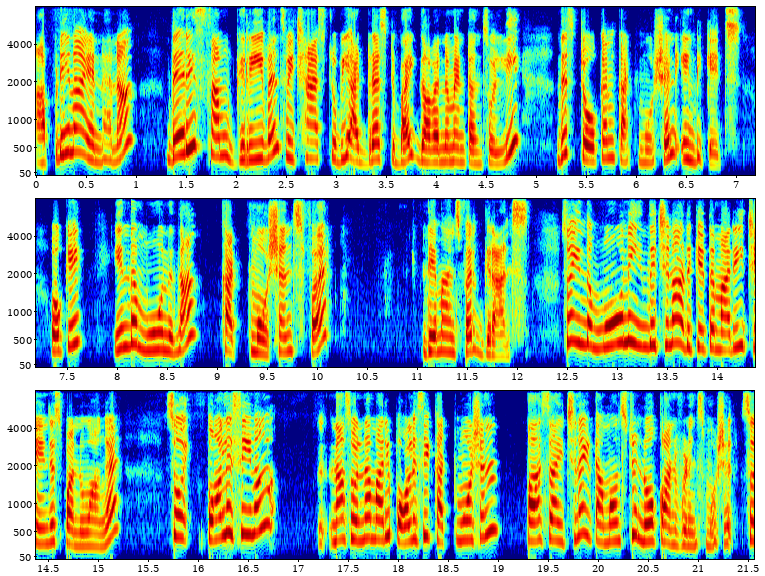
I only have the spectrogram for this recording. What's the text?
அப்படின்னா என்னன்னா there is some grievance which has to be addressed by கவர்மெண்ட்னு சொல்லி this token cut motion indicates okay இந்த மூணு தான் cut motions for demands for grants so இந்த மூணு இருந்துச்சுன்னா அதுக்கேற்ற மாதிரி சேஞ்சஸ் பண்ணுவாங்க. ஸோ பாலிசினா நான் சொன்ன மாதிரி பாலிசி கட் மோஷன் பாஸ் ஆயிடுச்சுன்னா it amounts to no confidence motion so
